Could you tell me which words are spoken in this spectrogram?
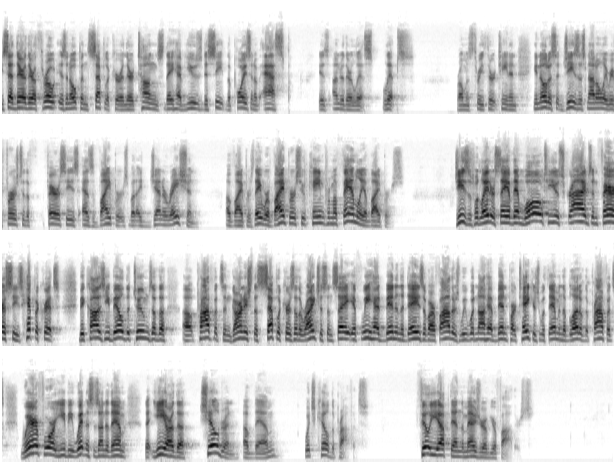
He said, There, their throat is an open sepulchre, and their tongues they have used deceit. The poison of asp is under their lips. Romans 3:13 and you notice that Jesus not only refers to the Pharisees as vipers but a generation of vipers. They were vipers who came from a family of vipers. Jesus would later say of them, Woe to you, scribes and Pharisees, hypocrites, because ye build the tombs of the uh, prophets and garnish the sepulchres of the righteous and say, If we had been in the days of our fathers, we would not have been partakers with them in the blood of the prophets. Wherefore ye be witnesses unto them that ye are the children of them which killed the prophets. Fill ye up then the measure of your fathers.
